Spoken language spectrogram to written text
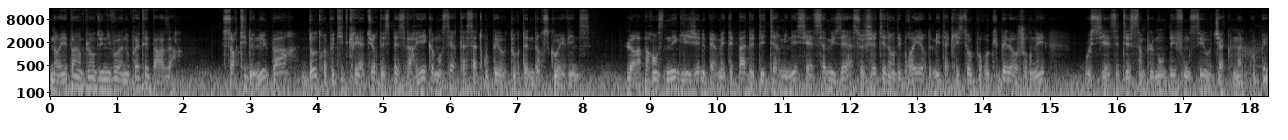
N'auriez pas un plan du niveau à nous prêter par hasard? Sortis de nulle part, d'autres petites créatures d'espèces variées commencèrent à s'attrouper autour d'Endorsko et Vince. Leur apparence négligée ne permettait pas de déterminer si elles s'amusaient à se jeter dans des broyeurs de métacristaux pour occuper leur journée, ou si elles étaient simplement défoncées au jack mal coupé.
